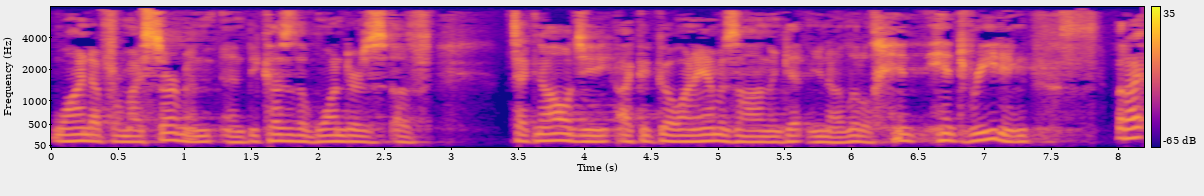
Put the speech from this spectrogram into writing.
wind up for my sermon. And because of the wonders of technology, I could go on Amazon and get, you know, a little hint, hint reading. But I,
